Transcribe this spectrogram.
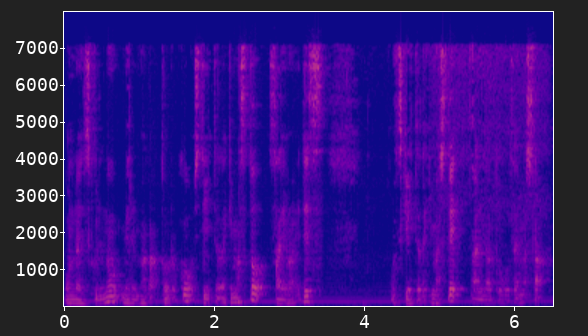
オンラインスクールのメルマガ登録をしていただけますと幸いです。お付き合いいただきましてありがとうございました。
